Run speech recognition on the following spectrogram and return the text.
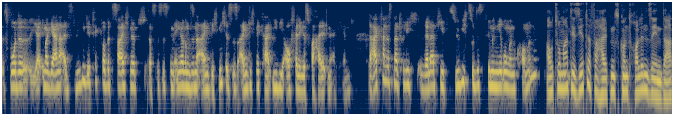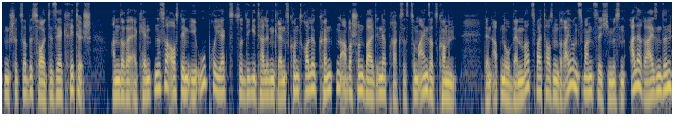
es wurde ja immer gerne als Lügendetektor bezeichnet. Das ist es im engeren Sinne eigentlich nicht. Es ist eigentlich eine KI, die auffälliges Verhalten erkennt. Da kann es natürlich relativ zügig zu Diskriminierungen kommen. Automatisierte Verhaltenskontrollen sehen Datenschützer bis heute sehr kritisch. Andere Erkenntnisse aus dem EU-Projekt zur digitalen Grenzkontrolle könnten aber schon bald in der Praxis zum Einsatz kommen. Denn ab November 2023 müssen alle Reisenden,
